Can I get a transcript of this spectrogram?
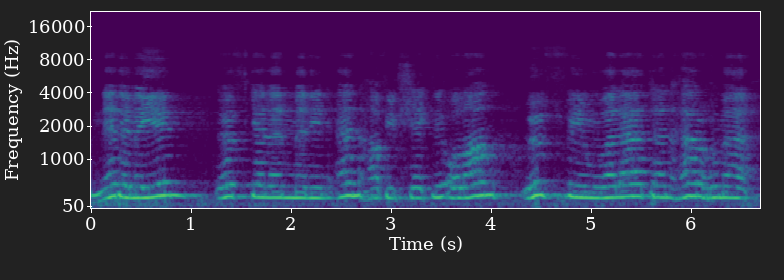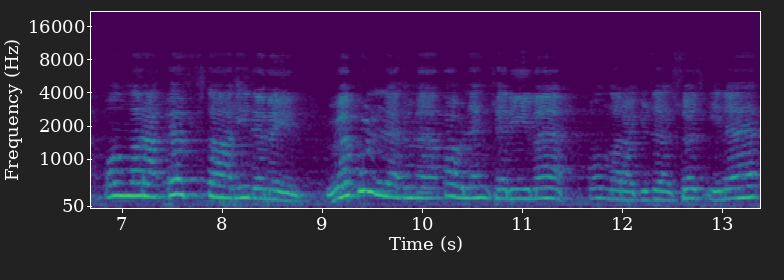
Ne demeyin? Öfkelenmenin en hafif şekli olan üffin ve la tenherhüme onlara öf dahi demeyin. Ve kullehüme kavlen kerime onlara güzel söz ile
